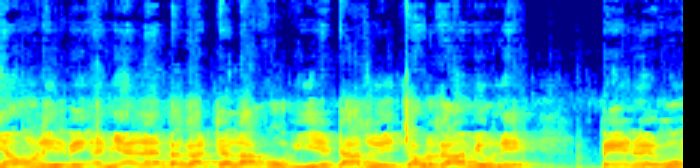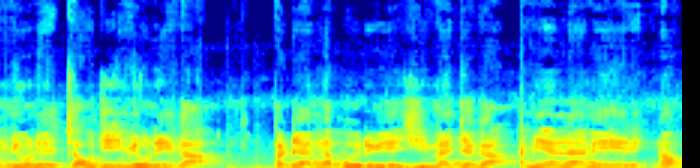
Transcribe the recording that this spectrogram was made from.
ညောင်လေးပင်အမြန်လန်းဘက်ကတက်လာကုန်ပြီတဲ့ဒါဆိုရင်ကြောက်တကားမြို့နယ်ပဲနွယ်ကုန်းမြို့နယ်ကြောက်ကြီးမြို့နယ်ကပဒက်ငပွေးတွေရဲ့ရီမန်းချက်ကအမြန်လမ်းပဲတဲ့နော်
